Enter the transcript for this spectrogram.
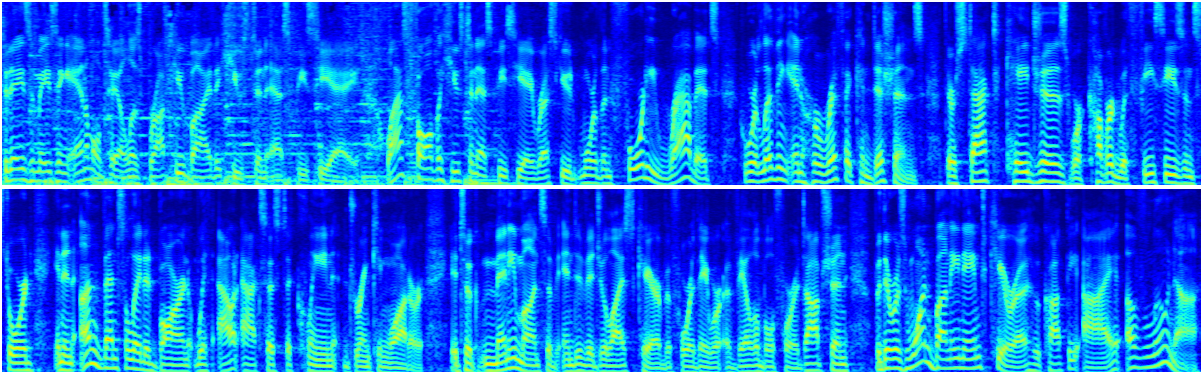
Today's amazing animal tale is brought to you by the Houston SPCA. Last fall, the Houston SPCA rescued more than 40 rabbits who were living in horrific conditions. Their stacked cages were covered with feces and stored in an unventilated barn without access to clean drinking water. It took many months of individualized care before they were available for adoption, but there was one bunny named Keira who caught the eye of Luna.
